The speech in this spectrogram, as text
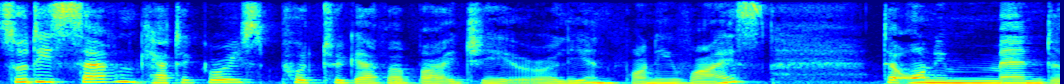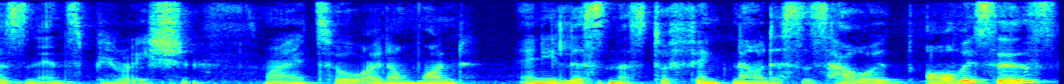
So these seven categories put together by Jay Earley and Bonnie Weiss, they're only meant as an inspiration, right? So I don't want any listeners to think now this is how it always is.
